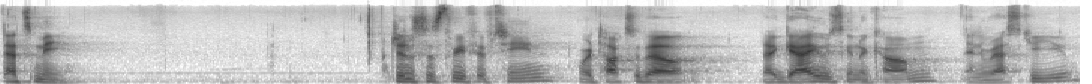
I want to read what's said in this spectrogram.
that's me." Genesis 3:15, where it talks about that guy who's going to come and rescue you,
